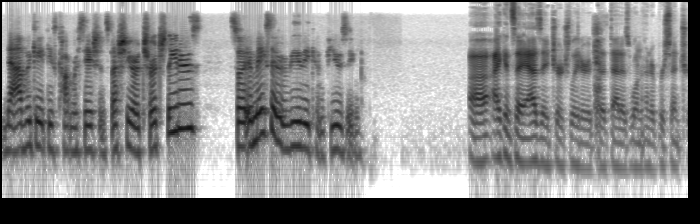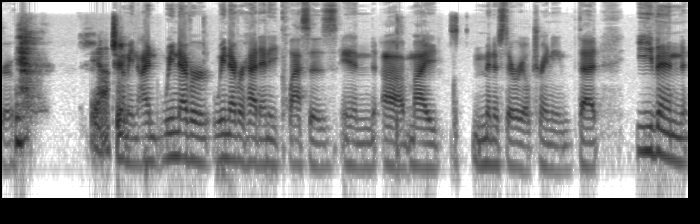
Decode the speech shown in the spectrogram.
navigate these conversations, especially our church leaders. So it makes it really confusing. Uh, I can say as a church leader that that is 100% true. yeah. I mean, I, we never we never had any classes in uh, my ministerial training that even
